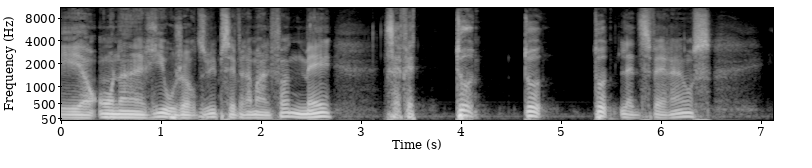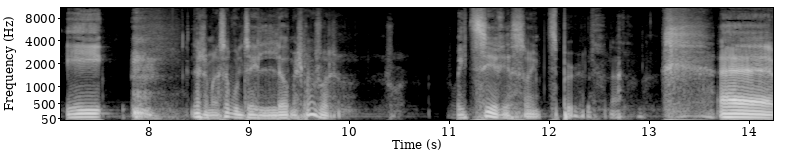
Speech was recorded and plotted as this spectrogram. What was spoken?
Et on en rit aujourd'hui, puis c'est vraiment le fun, mais ça fait toute, toute, toute la différence. Et là, j'aimerais ça vous le dire là, mais je pense que je vais, je étirer ça un petit peu. euh,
